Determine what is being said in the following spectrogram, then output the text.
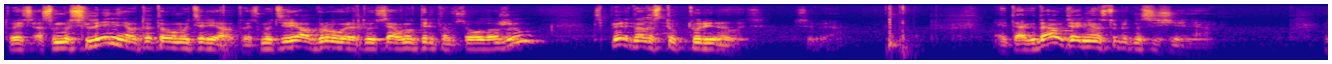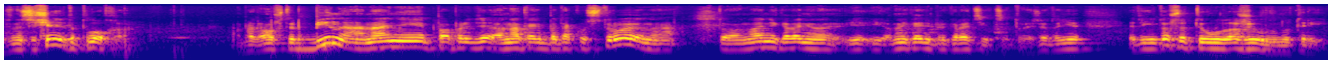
То есть осмысление вот этого материала. То есть материал, грубо говоря, ты у себя внутри там все уложил, теперь надо структурировать себя. И тогда у тебя не наступит насыщение. Насыщение это плохо. Потому что бина, она, не по она как бы так устроена, что она никогда не, она никогда не прекратится. То есть это не, это не то, что ты уложил внутри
